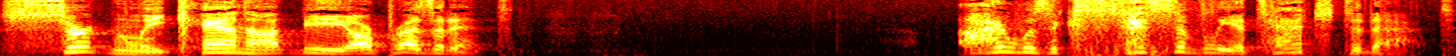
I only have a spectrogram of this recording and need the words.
certainly cannot be our president. I was excessively attached to that.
